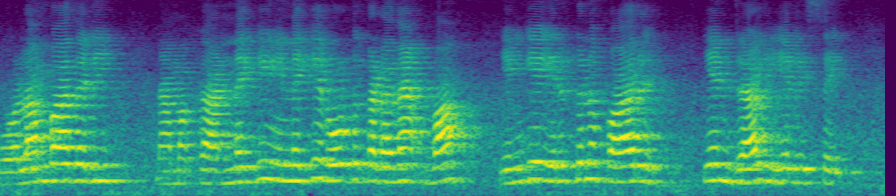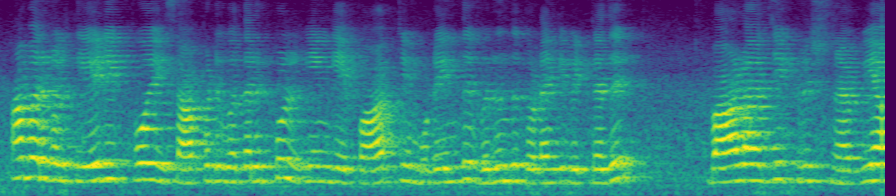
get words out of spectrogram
புலம்பாதடி நமக்கு அன்னைக்கும் இன்னைக்கும் ரோட்டு கடை தான். வா எங்கே இருக்குன்னு பாரு என்றாள் இயலிசை அவர்கள் தேடிப்போய் சாப்பிடுவதற்குள் இங்கே பார்ட்டி முடிந்து விருந்து தொடங்கிவிட்டது. பாலாஜி கிருஷ் நவ்யா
